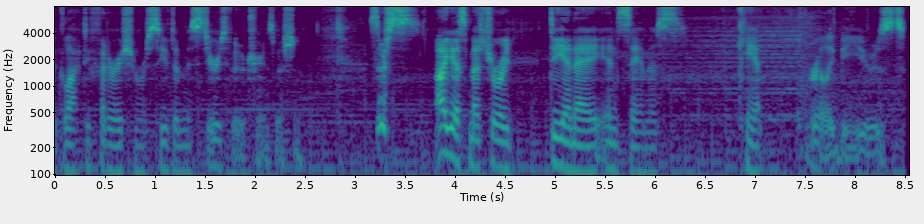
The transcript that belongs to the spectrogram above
the Galactic Federation received a mysterious video transmission. So there's, I guess, Metroid DNA in Samus can't really be used.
